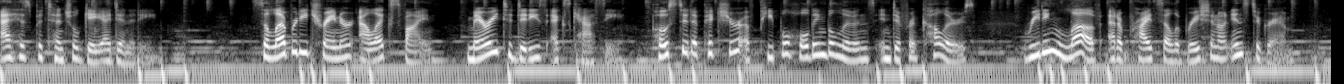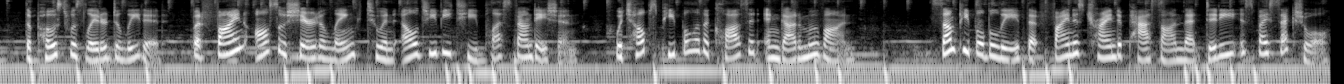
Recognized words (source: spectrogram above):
at his potential gay identity. Celebrity trainer Alex Fine, married to Diddy's ex Cassie, posted a picture of people holding balloons in different colors, reading love at a pride celebration on Instagram. The post was later deleted, but Fine also shared a link to an LGBT plus foundation, which helps people in the closet and gotta move on. Some people believe that Fine is trying to pass on that Diddy is bisexual,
